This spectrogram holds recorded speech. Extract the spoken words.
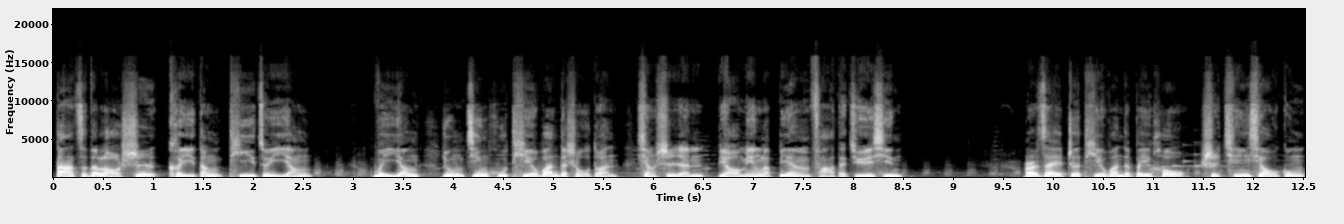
大子的老师可以当替罪羊。未央用近乎铁腕的手段向世人表明了变法的决心，而在这铁腕的背后是秦孝公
